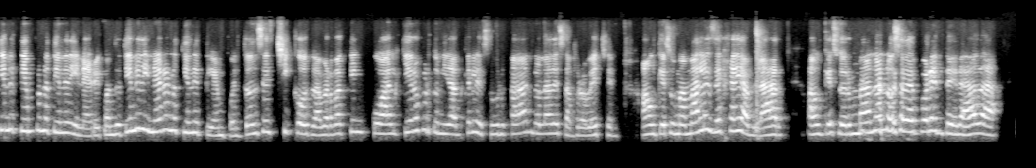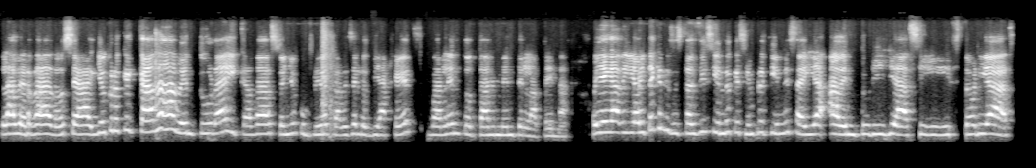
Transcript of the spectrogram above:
Tiene tiempo no tiene dinero y cuando tiene dinero no tiene tiempo. Entonces, chicos, la verdad que en cualquier oportunidad que les surja, no la desaprovechen. Aunque su mamá les deje de hablar, aunque su hermana no se dé por enterada, la verdad, o sea, yo creo que cada aventura y cada sueño cumplido a través de los viajes valen totalmente la pena. Oye, Gaby, ahorita que nos estás diciendo que siempre tienes ahí aventurillas y historias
